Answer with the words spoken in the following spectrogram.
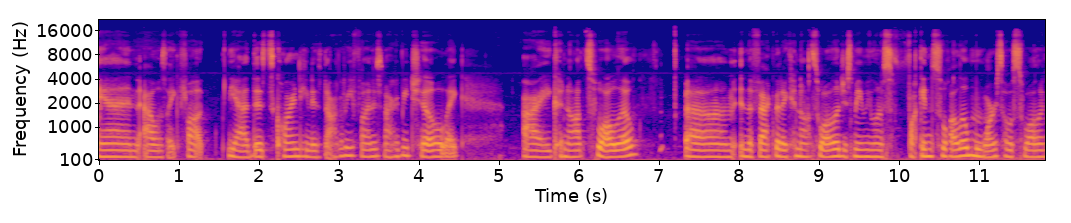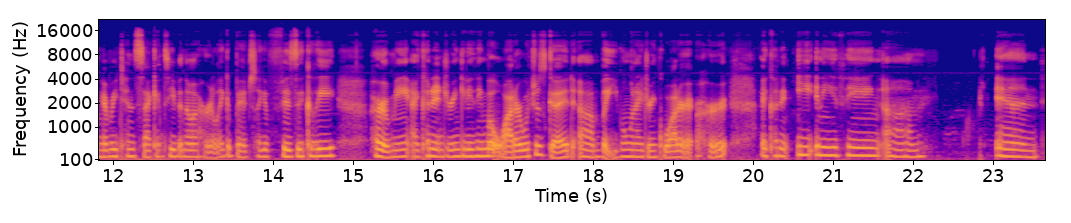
And I was like, fuck, yeah, this quarantine is not gonna be fun. It's not gonna be chill. Like I could not swallow um, and the fact that I cannot swallow just made me want to fucking swallow more. So I was swallowing every 10 seconds, even though it hurt like a bitch. Like it physically hurt me. I couldn't drink anything but water, which was good. Um, but even when I drank water, it hurt. I couldn't eat anything. Um, and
